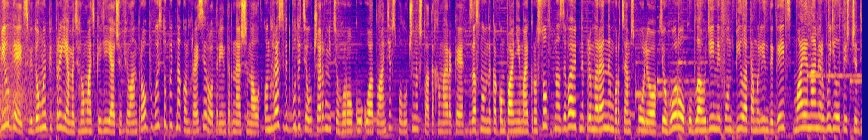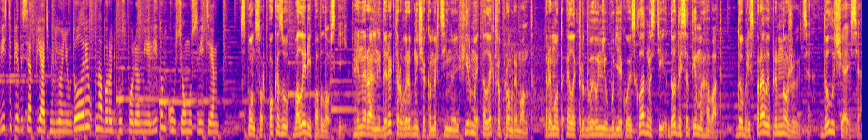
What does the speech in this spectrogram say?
Білл Гейтс, відомий підприємець, громадський діяч і філантроп, виступить на конгресі Rotary International. Конгрес відбудеться у червні цього року у Атланті в Сполучених Штатах Америки. Засновника компанії Microsoft називають непримиренним борцем з поліо. Цього року благодійний фонд Біла та Мелінди Гейтс має намір виділити ще 255 мільйонів доларів на боротьбу з поліомієлітом у всьому світі. Спонсор показу Валерій Павловський, генеральний директор виробничо-комерційної фірми Електропромремонт. Ремонт електродвигунів будь-якої складності до 10 МВт. Добрі справи примножуються. Долучайся.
